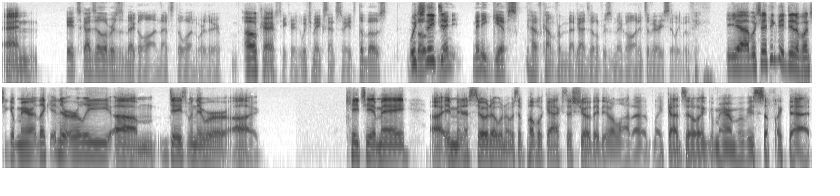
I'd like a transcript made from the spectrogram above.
and it's Godzilla versus Megalon. That's the one where they're okay which makes sense to me. It's the most Which mo- they did- many many gifts have come from Godzilla versus Megalon. It's a very silly movie. Yeah, which I think they did a bunch of Gamera, like in their early um, days when they were uh, KTMA uh, in Minnesota when it was a public access show. They did a lot of like Godzilla and Gamera movies, stuff like that,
